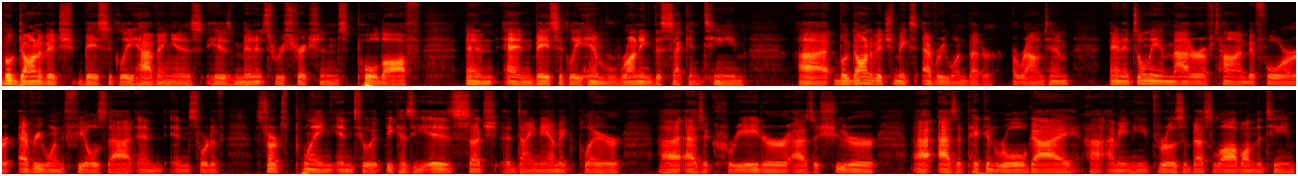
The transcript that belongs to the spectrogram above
Bogdanovic basically having his his minutes restrictions pulled off, and and basically him running the second team uh, Bogdanovic makes everyone better around him, and it's only a matter of time before everyone feels that and and sort of starts playing into it because he is such a dynamic player uh, as a creator, as a shooter, uh, as a pick and roll guy. Uh, I mean, he throws the best lob on the team.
